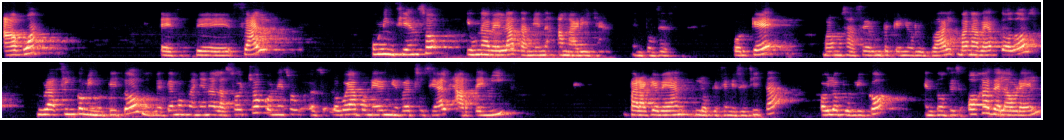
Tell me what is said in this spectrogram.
agua, este, sal, un incienso y una vela también amarilla. Entonces, ¿por qué? Vamos a hacer un pequeño ritual. Van a ver todos. Dura cinco minutitos. Nos metemos mañana a las ocho. Con eso, lo voy a poner en mi red social, Artemis, para que vean lo que se necesita. Hoy lo publico. Entonces, hojas de laurel,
